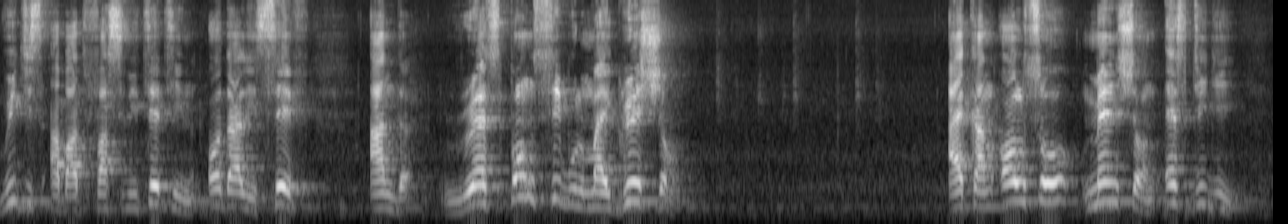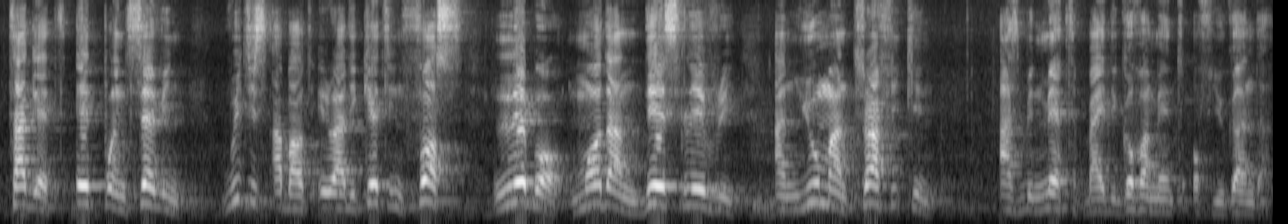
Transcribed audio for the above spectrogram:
which is about facilitating orderly, safe, and responsible migration. I can also mention SDG target 8.7, which is about eradicating forced labor, modern day slavery, and human trafficking has been met by the government of Uganda.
